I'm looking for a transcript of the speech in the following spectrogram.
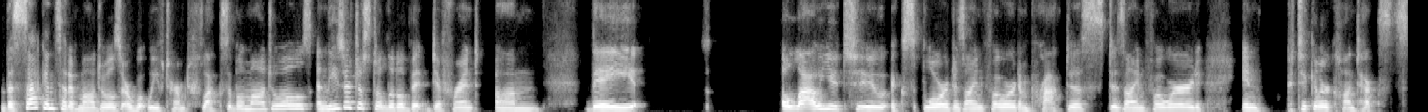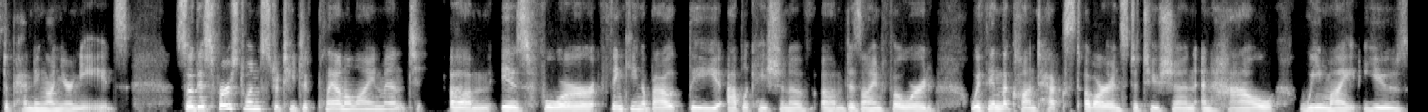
The second set of modules are what we've termed flexible modules, and these are just a little bit different. Um, they allow you to explore design forward and practice design forward in particular contexts depending on your needs. So this first one, strategic plan alignment, um, is for thinking about the application of um, design forward within the context of our institution and how we might use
